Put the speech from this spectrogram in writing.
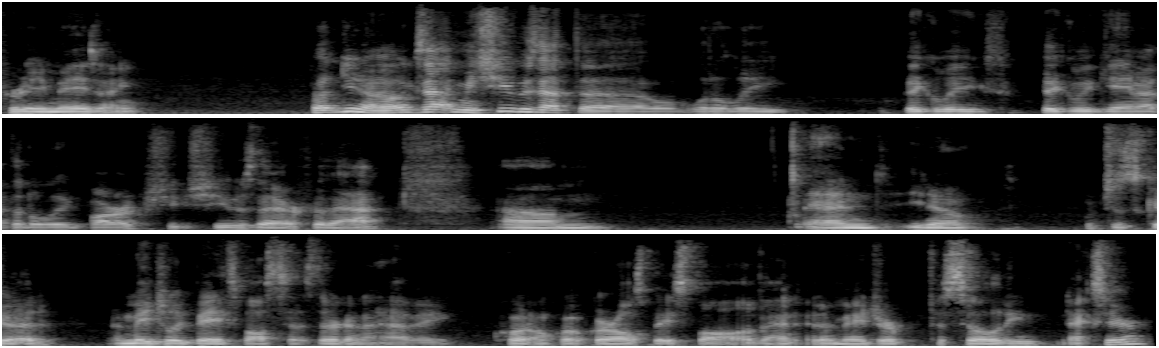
pretty amazing. But you know, exactly. I mean, she was at the Little League, big leagues, big league game at the Little League Park. She she was there for that, um, and you know, which is good. And Major League Baseball says they're going to have a quote unquote girls baseball event at a major facility next year.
